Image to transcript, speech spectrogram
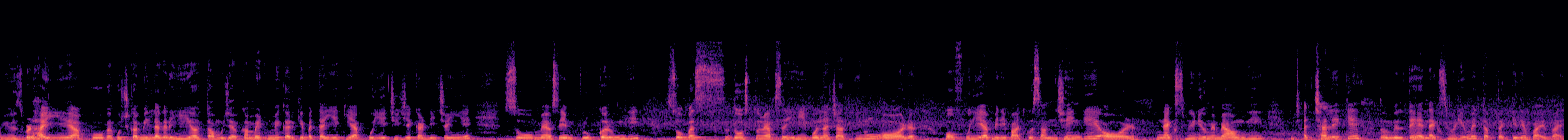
व्यूज़ बढ़ाइए, आपको अगर कुछ कमी लग रही है तो आप मुझे कमेंट में करके बताइए कि आपको ये चीज़ें करनी चाहिए। सो, मैं उसे इम्प्रूव करूँगी। सो, बस दोस्तों, मैं आपसे यही बोलना चाहती हूँ और होपफुली आप मेरी बात को समझेंगे और नेक्स्ट वीडियो में मैं आऊँगी कुछ अच्छा लेके। तो मिलते हैं नेक्स्ट वीडियो में। तब तक के लिए बाय बाय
